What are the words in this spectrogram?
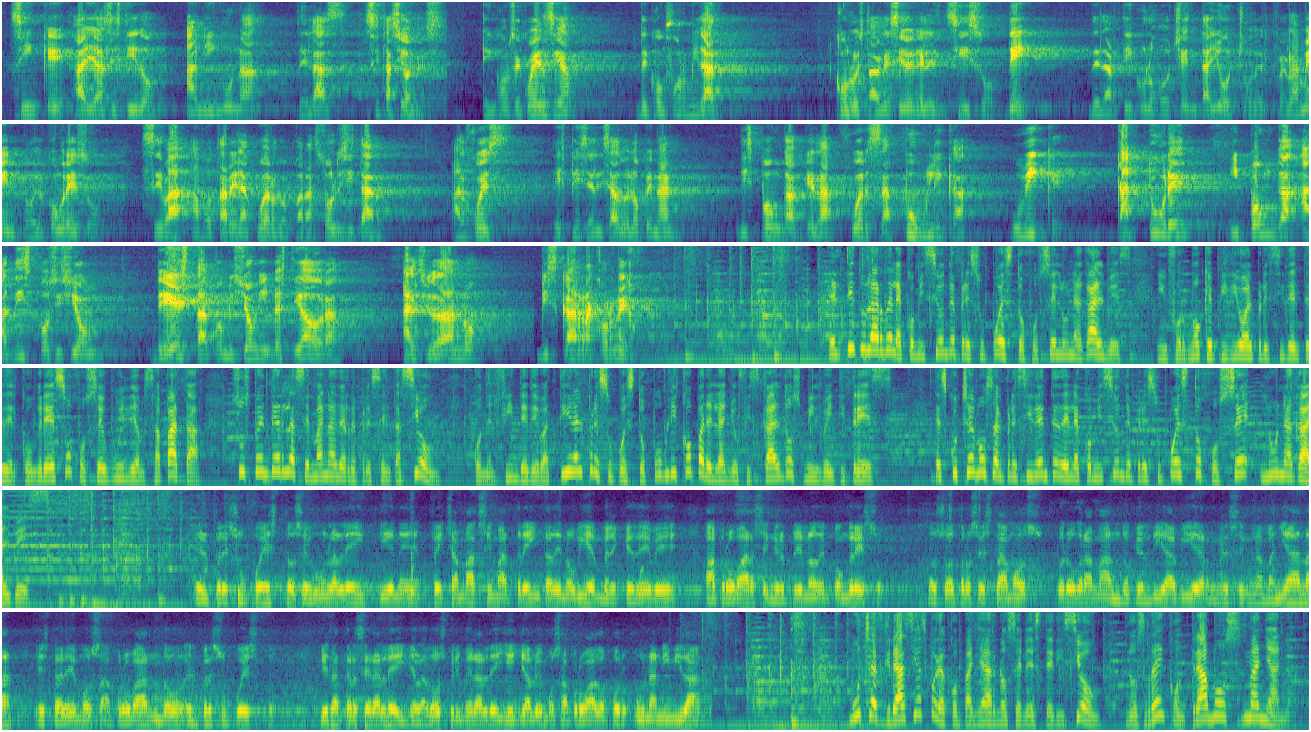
sin que haya asistido a ninguna de las citaciones. En consecuencia, de conformidad con lo establecido en el inciso D del artículo 88 del reglamento del Congreso, se va a votar el acuerdo para solicitar al juez especializado en lo penal disponga que la fuerza pública ubique, capture y ponga a disposición de esta comisión investigadora al ciudadano Vizcarra Cornejo el titular de la Comisión de Presupuesto, José Luna Galvez, informó que pidió al presidente del Congreso, José William Zapata, suspender la semana de representación con el fin de debatir el presupuesto público para el año fiscal 2023. Escuchemos al presidente de la Comisión de Presupuesto, José Luna Galvez. El presupuesto, según la ley, tiene fecha máxima 30 de noviembre que debe aprobarse en el Pleno del Congreso. Nosotros estamos programando que el día viernes en la mañana estaremos aprobando el presupuesto, que es la tercera ley, las dos primeras leyes ya lo hemos aprobado por unanimidad. Muchas gracias por acompañarnos en esta edición. Nos reencontramos mañana.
